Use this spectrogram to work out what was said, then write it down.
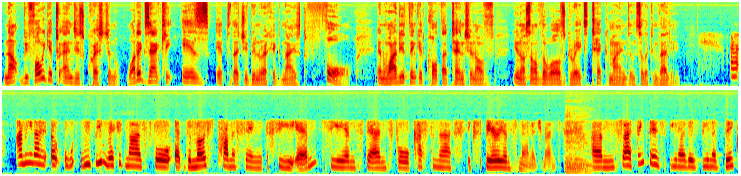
Now, before we get to Angie's question, what exactly is it that you've been recognized for, and why do you think it caught the attention of you know some of the world's great tech minds in Silicon Valley? I mean, I, uh, we've been recognized for uh, the most promising CEM. CEM stands for Customer Experience Management. Um, so I think there's, you know, there's been a big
